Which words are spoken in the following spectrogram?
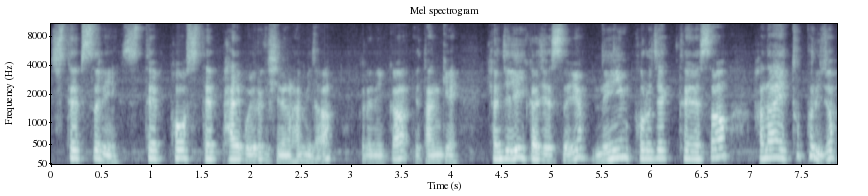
스텝 3, 스텝 4, 스텝 5 이렇게 진행을 합니다. 그러니까 이 단계 현재 여기까지 했어요. name project에서 하나의 tuple이죠.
